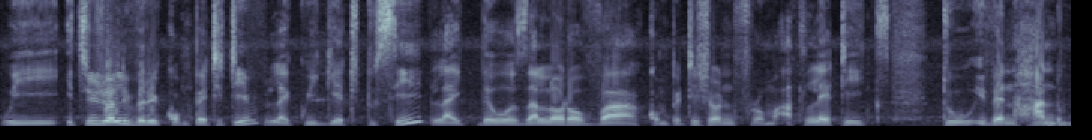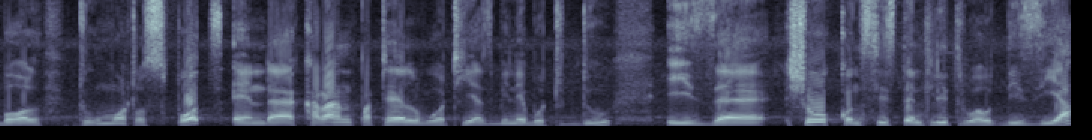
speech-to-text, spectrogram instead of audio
we it's usually very competitive, like we get to see. Like there was a lot of uh, competition from athletics to even handball to motorsports, and uh, Karan Patel, what he has been able to do is uh, show consistently throughout this year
